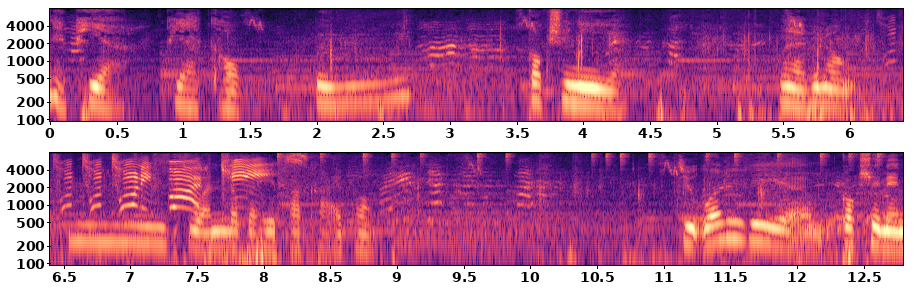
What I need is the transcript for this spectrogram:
เนี่ยเพียเพียเขาปื้ยกอกชนีอะเมื่อไหร่พี่น้องสวนแล้วก็เฮ็ดผักขายพร้อม จุว่าเรียกอกชะเนน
